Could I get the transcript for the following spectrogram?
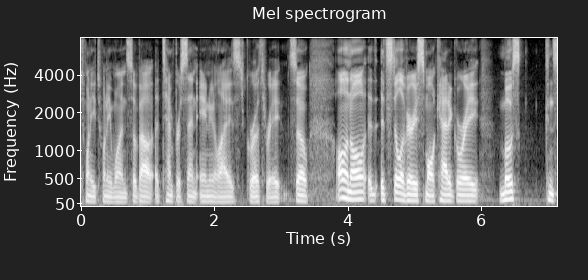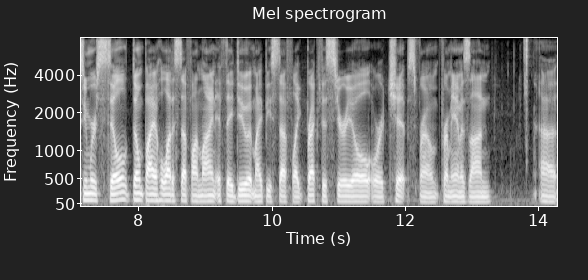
2021 so about a 10% annualized growth rate so all in all it's still a very small category most consumers still don't buy a whole lot of stuff online if they do it might be stuff like breakfast cereal or chips from from amazon uh,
